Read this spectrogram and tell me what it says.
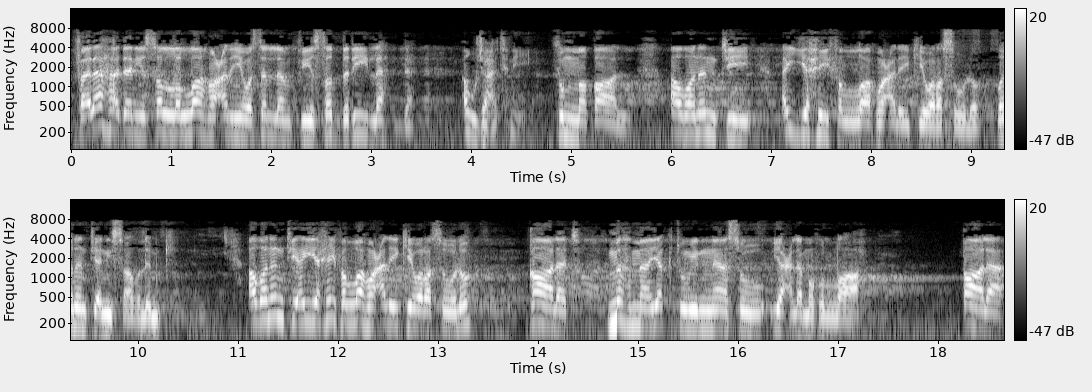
فلهدني صلى الله عليه وسلم في صدري لهدة أوجعتني. ثم قال أظننت أن يحيف الله عليك ورسوله؟ ظننت أني سأظلمك. أظننت أن يحيف الله عليك ورسوله؟ قالت مهما يكتم الناس يعلمه الله. قال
